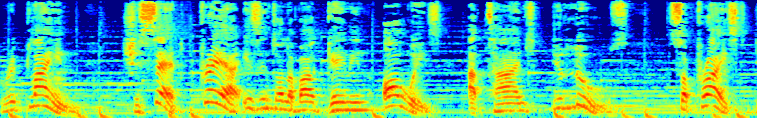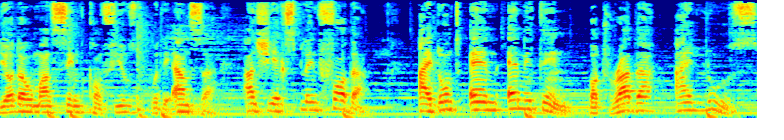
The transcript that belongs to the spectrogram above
replying, She said, Prayer isn't all about gaining always. At times, you lose. Surprised, the other woman seemed confused with the answer, and she explained further, I don't earn anything, but rather I lose.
